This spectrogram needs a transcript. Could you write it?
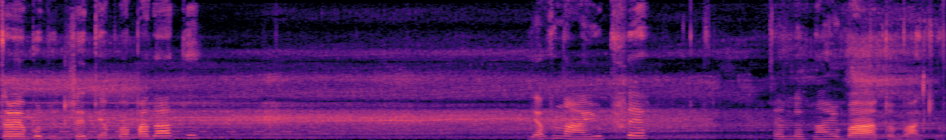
тебе будуть життя пропадати. Я знаю все. Я не знаю багато баків.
